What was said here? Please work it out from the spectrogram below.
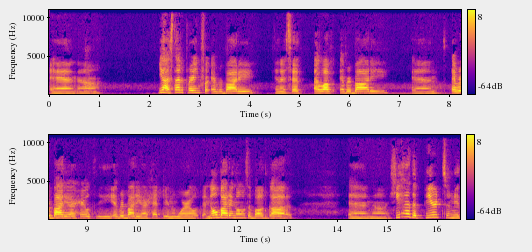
And uh, yeah, I started praying for everybody, and I said, I love everybody, and everybody are healthy, everybody are happy in the world, and nobody knows about God. And uh, he had appeared to me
